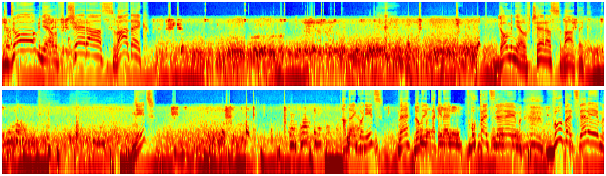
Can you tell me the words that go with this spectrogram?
kdo měl včera svátek? Kdo měl včera svátek? Nic? Andrejko, nic? Ne? Dominik Vůbec taky ne? nevím. Vůbec nevím. Vůbec nevím.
